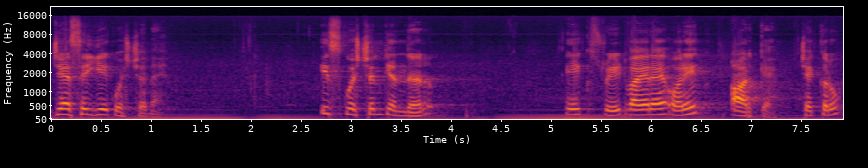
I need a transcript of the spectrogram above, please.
जैसे ये क्वेश्चन है। इस क्वेश्चन के अंदर एक स्ट्रेट वायर है और एक आर्क है। चेक करो।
